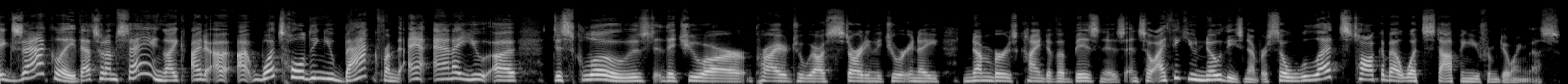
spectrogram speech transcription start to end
Exactly. That's what I'm saying. Like, I, I, I what's holding you back from that? Anna, you uh, disclosed that you are prior to us starting that you were in a numbers kind of a business, and so I think you know these numbers. So let's talk about what's stopping you from doing this.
